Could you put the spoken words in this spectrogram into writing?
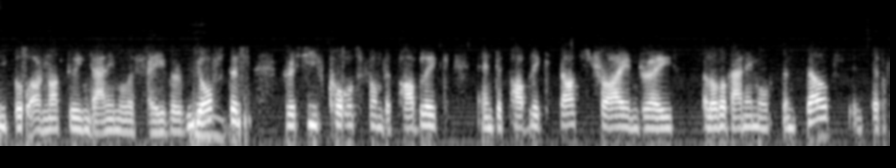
people are not doing the animal a favor. We often receive calls from the public, and the public does try and raise a lot of animals themselves instead of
